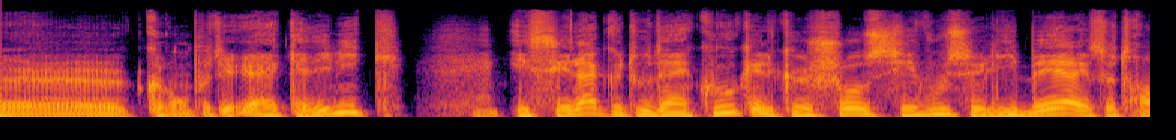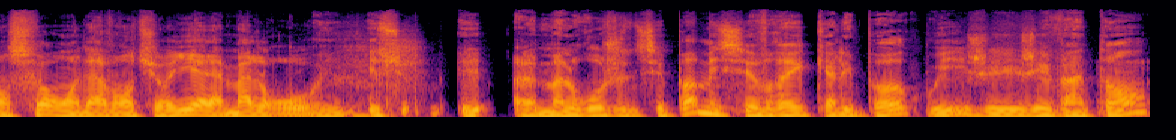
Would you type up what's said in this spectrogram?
euh, comment peut académique. Et c'est là que tout d'un coup, quelque chose chez vous se libère et se transforme en aventurier à la Malraux. Oui. Et, sur- et à la Malraux, je ne sais pas, mais c'est vrai qu'à l'époque, oui, j'ai j'ai 20 ans.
